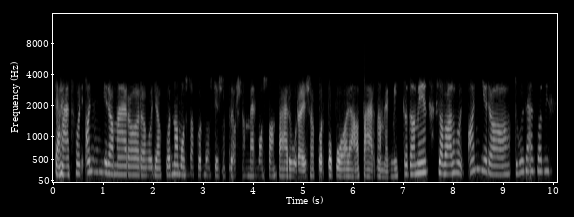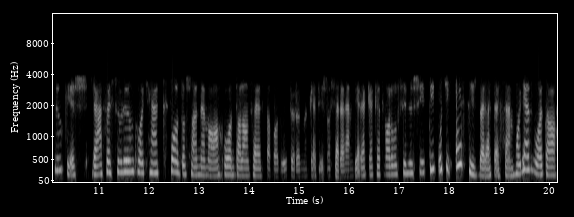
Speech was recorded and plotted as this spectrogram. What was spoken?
Tehát, hogy annyira már arra, hogy akkor na most, akkor most és akkor gyorsan, mert most van pár óra, és akkor popó alá a párna, meg mit tudom én. Szóval, hogy annyira túlzásba visszük, és ráfeszülünk, hogy hát pontosan nem a hontalan felszabadult örömöket és a szerelem gyerekeket valószínűsíti. Úgyhogy ezt is beleteszem, hogy ez volt a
